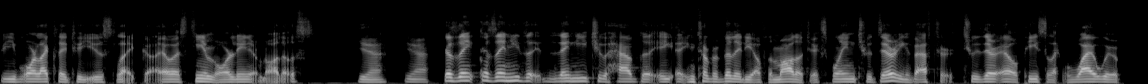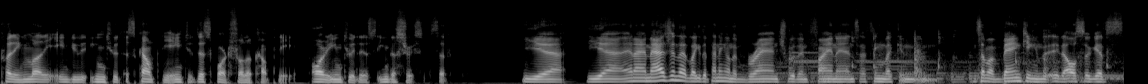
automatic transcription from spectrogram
be more likely to use like LSTM or linear models. Yeah yeah. Because they because they need the, they need to have the uh, interpretability of the model to explain to their investors to their lps like why we're putting money into into this company into this portfolio company or into this industry specifically yeah, yeah, and I imagine that like depending on the branch within finance, I think like in, in, in some of banking, it also gets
